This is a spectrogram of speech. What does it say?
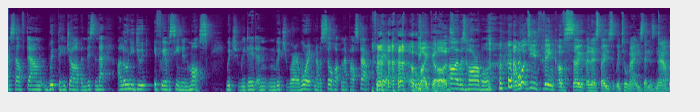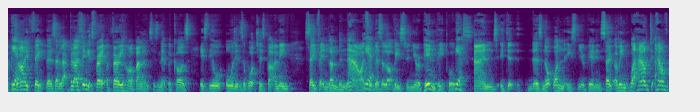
myself down with the hijab and this and that. I'll only do it if we ever seen in a mosque, which we did, and in which where I wore it and I was so hot and I passed out. For real. oh my God. oh, it was horrible. and what do you think of soap? And I suppose we're talking about EastEnders now because Yeah. I think there's a, la- but I think it's very a very hard balance, isn't it? Because it's the audience that watches. But I mean, say for in London now, I Yeah. think there's a lot of Eastern European people. Yes. and it, there's not one Eastern European in soap. I mean, wha- how how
